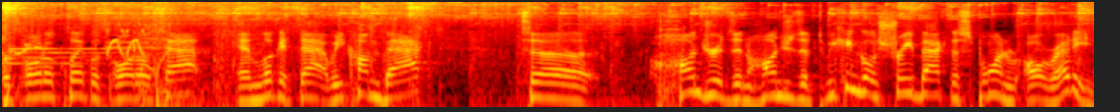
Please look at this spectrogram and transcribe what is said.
let's auto click, let's auto tap, and look at that. We come back to hundreds and hundreds of. We can go straight back to spawn already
